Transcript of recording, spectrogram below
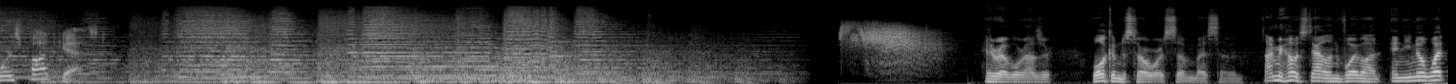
Wars podcast. Hey, Rebel Rouser. Welcome to Star Wars 7x7. I'm your host, Allen Voivod, and you know what?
